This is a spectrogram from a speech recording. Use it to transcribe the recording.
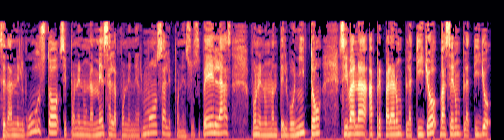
se dan el gusto, si ponen una mesa la ponen hermosa, le ponen sus velas, ponen un mantel bonito, si van a, preparar un platillo, va a ser un platillo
